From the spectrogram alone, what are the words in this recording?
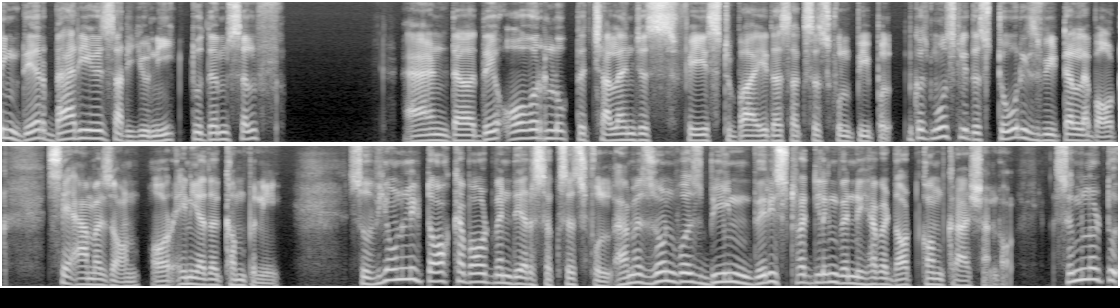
think their barriers are unique to themselves and uh, they overlook the challenges faced by the successful people. Because mostly the stories we tell about say amazon or any other company so we only talk about when they are successful. Amazon was being very struggling when we have a dot com crash and all similar to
